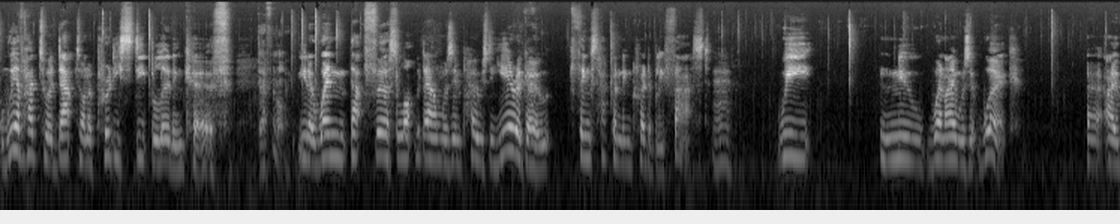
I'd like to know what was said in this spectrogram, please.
We have had to adapt on a pretty steep learning curve. Definitely. You know, when that first lockdown was imposed a year ago, things happened incredibly fast. Mm. We knew when I was at work, uh, I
